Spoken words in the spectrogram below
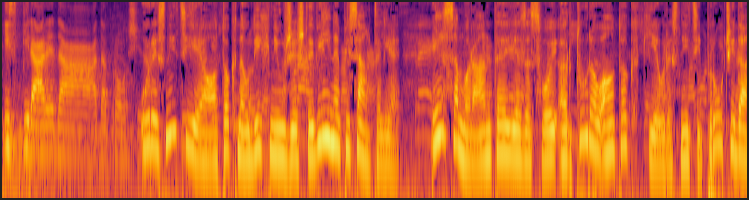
ispirare da, da Procida. V resnici je otok navdihnil že številne pisatelje. Elsa Morante je za svoj Arturov otok, ki je v resnici Pročida,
